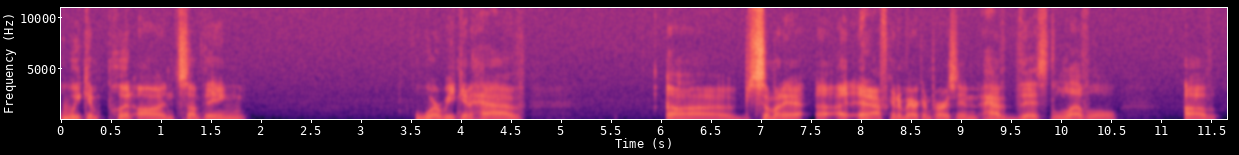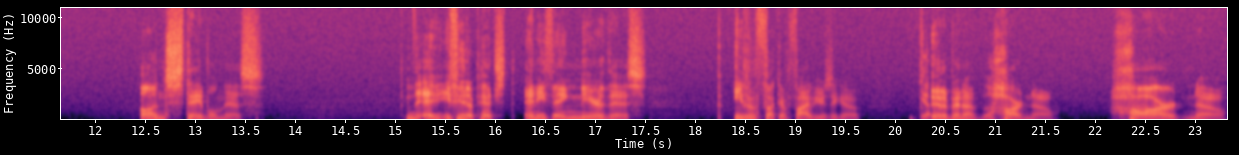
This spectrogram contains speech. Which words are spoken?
we can put on something where we can have uh somebody uh, an African American person have this level of unstableness if you'd have pitched anything near this, even fucking five years ago, Yep. it'd have been a hard no. Hard no.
